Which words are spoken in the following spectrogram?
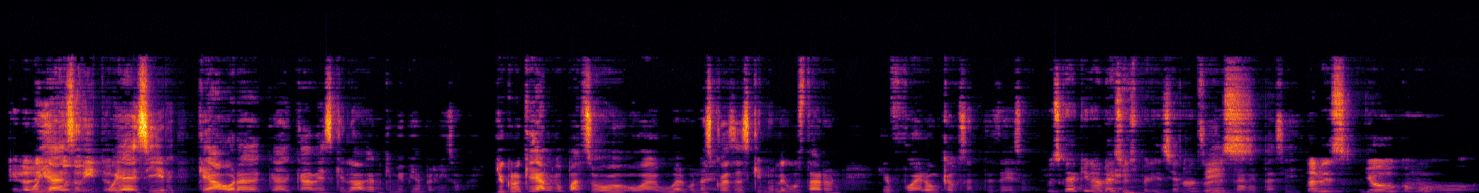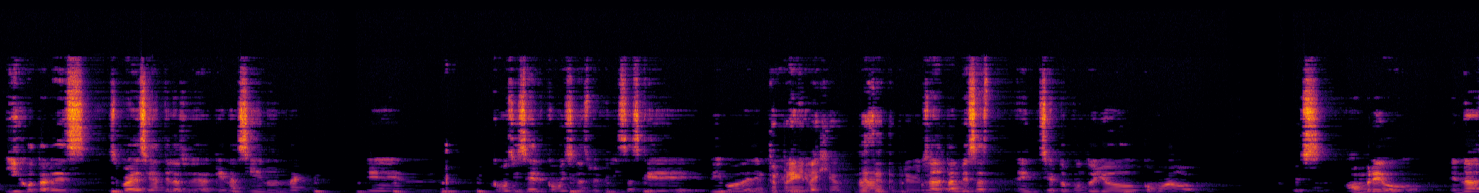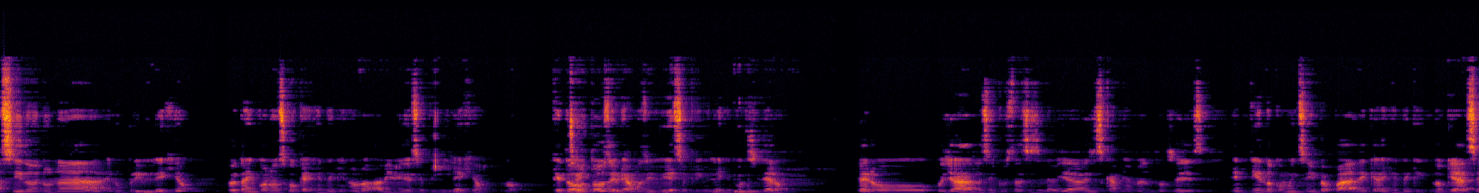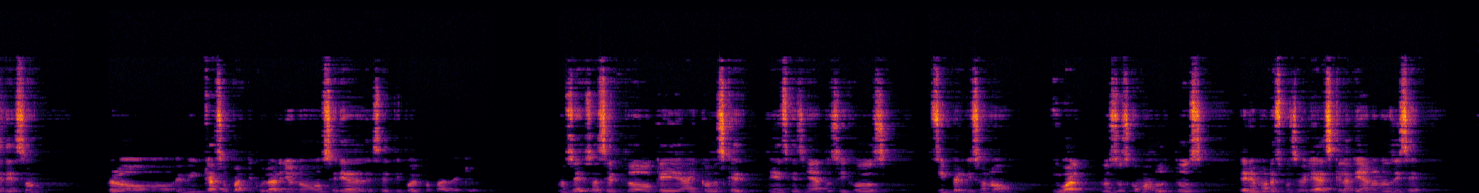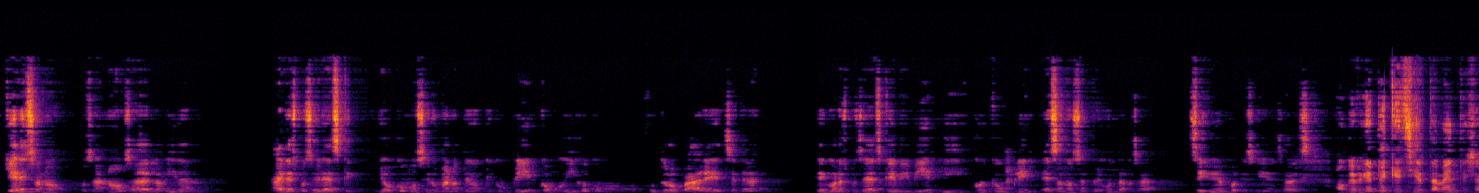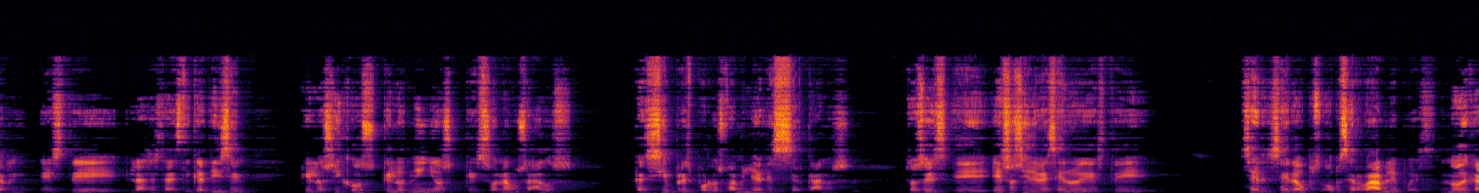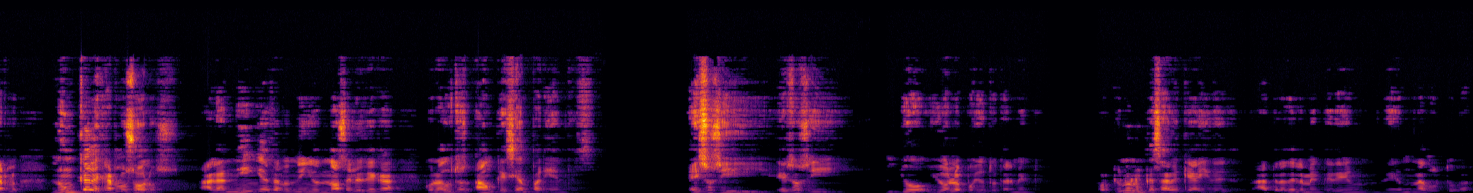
Que lo Voy a, voy ¿no? a decir que ahora, ca- cada, vez que lo hagan, que me pidan permiso. Yo creo que algo pasó o hubo algunas Sí. cosas que no le gustaron que fueron causantes de eso. Pues cada quien habla de su experiencia, ¿no? Entonces, sí, la neta sí. tal vez yo como hijo, tal vez se puede decir ante la sociedad que nací en una... en- ¿Cómo se dice? ¿Cómo dicen las feministas que vivo de En tu privilegio, desde tu privilegio. O sea, tal vez en cierto punto yo como pues, hombre o he nacido en, una, en un privilegio, pero también conozco que hay gente que no lo ha vivido ese privilegio, ¿no? Que todos, Sí. todos deberíamos vivir ese privilegio, considero. Pero pues ya las circunstancias de la vida a veces cambian, ¿no? Entonces entiendo, como dice mi papá, de que hay gente que no quiere hacer eso, pero en mi caso particular yo no sería de ese tipo de papá, de que, no sé, o sea, acepto que hay cosas que tienes que enseñar a tus hijos sin permiso, no. Igual nosotros como adultos tenemos responsabilidades que la vida no nos dice, ¿quieres o no? O sea, no, o sea, la vida, hay responsabilidades que yo como ser humano tengo que cumplir, como hijo, como futuro padre, etcétera. Tengo responsabilidades que vivir y cumplir. Esas no se preguntan, o sea, se viven porque se viven, ¿sabes? Aunque fíjate que ciertamente, Charlie, este, las estadísticas dicen que los hijos, que los niños que son abusados, casi siempre es por los familiares cercanos. Entonces, eh, eso sí debe ser, este, ser, ser obs- observable, pues. No dejarlo, nunca dejarlos solos. A las niñas, a los niños no se les deja con adultos, aunque sean parientes. Eso sí, eso sí, yo, yo lo apoyo totalmente. Porque uno nunca sabe qué hay de- atrás de la mente de un, de un adulto. ¿verdad?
